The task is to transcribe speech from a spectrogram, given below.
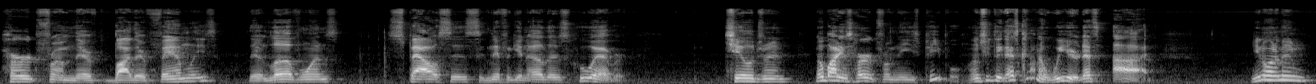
heard from their by their families their loved ones, spouses, significant others, whoever, children. Nobody's heard from these people. Don't you think that's kind of weird? That's odd. You know what I mean?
